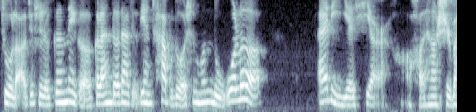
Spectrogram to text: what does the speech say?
住了，就是跟那个格兰德大酒店差不多，什么努沃勒埃里耶希尔。好像是吧，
